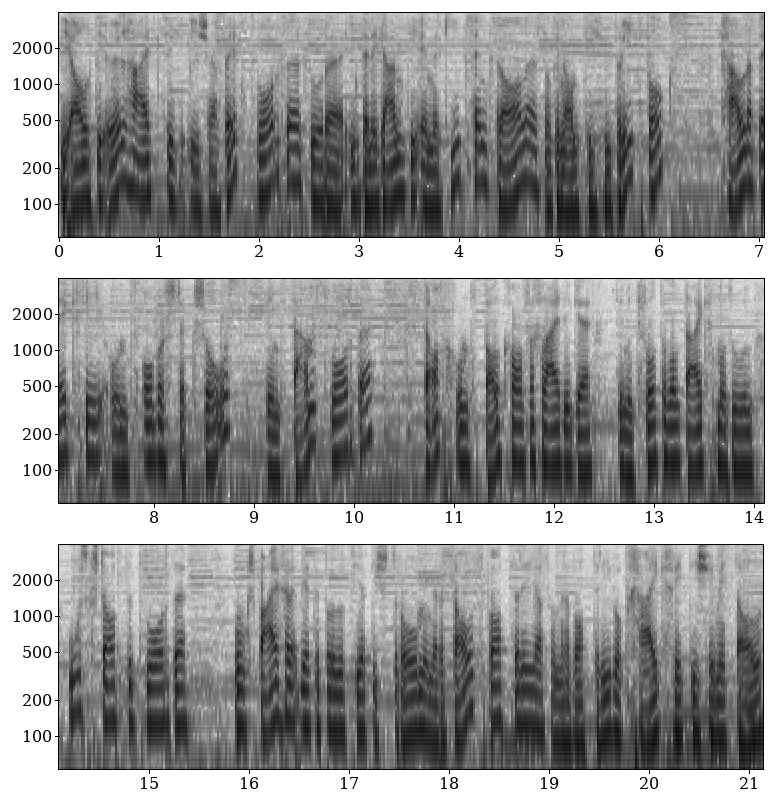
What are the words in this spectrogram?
Die alte Ölheizung ist ersetzt worden durch eine intelligente Energiezentrale, sogenannte Hybridbox. Kellerdecke und das oberste Geschoss sind gedämmt worden. Das Dach und die Balkonverkleidungen sind mit Photovoltaikmodul ausgestattet worden. Und gespeichert wird der produzierte Strom in einer Salzbatterie, also einer Batterie, die kein kritisches Metall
